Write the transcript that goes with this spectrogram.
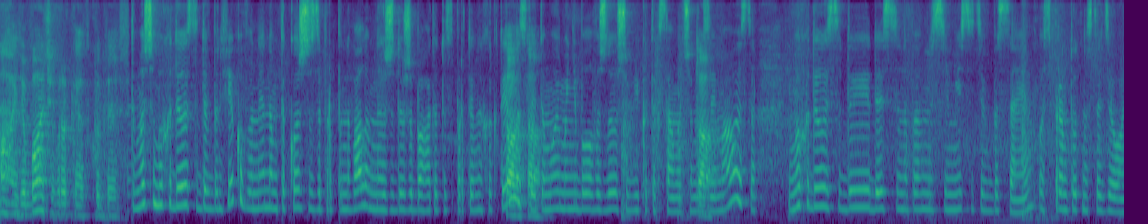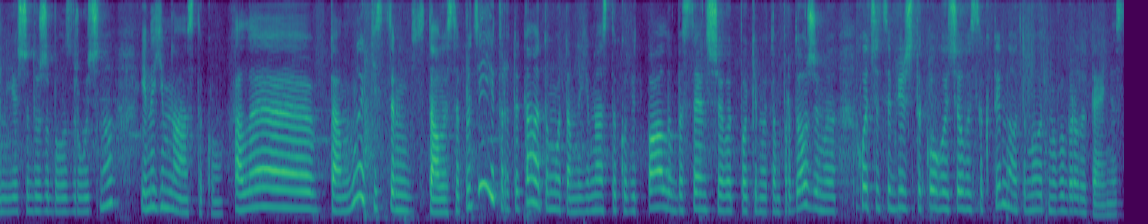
А, я бачив ракетку десь. Тому що ми ходили сюди в Бенфіку, вони нам також запропонували. В них вже дуже багато тут спортивних активностей, так. тому і мені було важливо, щоб Віка так само чимось Так. займалася. І ми ходили сюди десь, напевно, 7 місяців в басейн. Ось прямо тут на стадіоні. Є що дуже було зручно. І на гімнастику. Але там ну якісь там сталися події, тра-та-та, тому там на гімнастику відпали, в басейн ще от поки ми там продовжуємо. Хочеться більш такого чогось активного, тому от ми вибрали теніс.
